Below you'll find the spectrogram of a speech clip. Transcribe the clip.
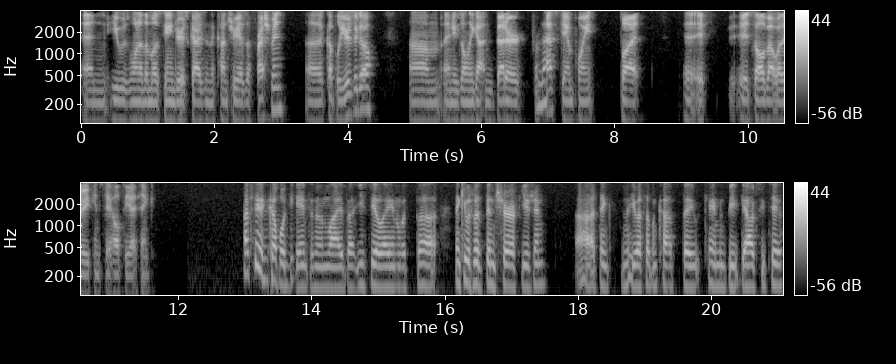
and he was one of the most dangerous guys in the country as a freshman uh, a couple years ago. Um, and he's only gotten better from that standpoint. But uh, if it's all about whether he can stay healthy, I think. I've seen a couple of games of him live at UCLA and with uh, I think he was with Ventura Fusion. Uh, I think in the U.S. Open Cup they came and beat Galaxy too,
